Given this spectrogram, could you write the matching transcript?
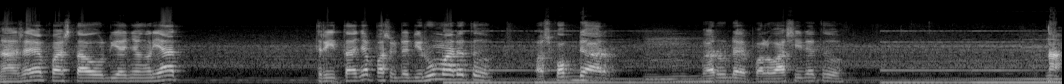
Nah saya pas tahu dia yang ngeliat ceritanya pas udah di rumah dah tuh pas kopdar. Hmm, baru dah evaluasi dah tuh. Nah,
